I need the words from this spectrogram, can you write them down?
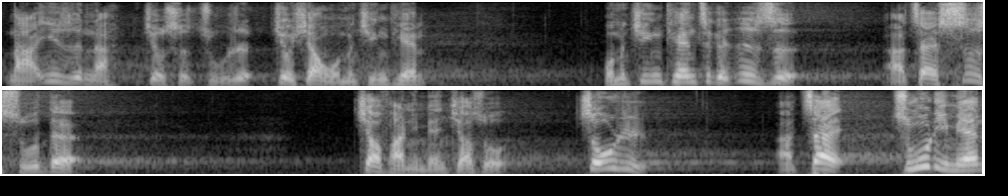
哪一日呢？就是主日，就像我们今天，我们今天这个日子。啊，在世俗的叫法里面叫做周日，啊，在主里面，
